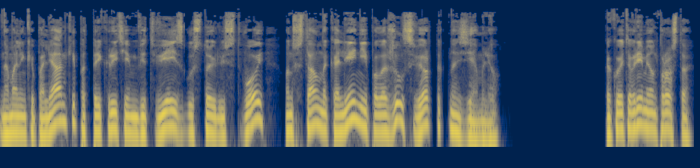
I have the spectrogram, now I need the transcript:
На маленькой полянке под прикрытием ветвей с густой листвой он встал на колени и положил сверток на землю. Какое-то время он просто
